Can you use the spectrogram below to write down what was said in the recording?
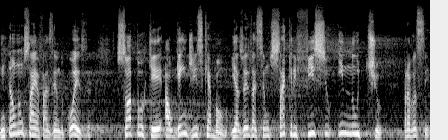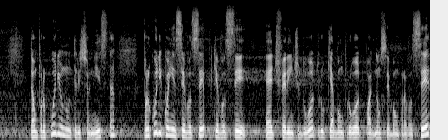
Então não saia fazendo coisa só porque alguém diz que é bom. E às vezes vai ser um sacrifício inútil para você. Então procure um nutricionista, procure conhecer você, porque você é diferente do outro, o que é bom para o outro pode não ser bom para você.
